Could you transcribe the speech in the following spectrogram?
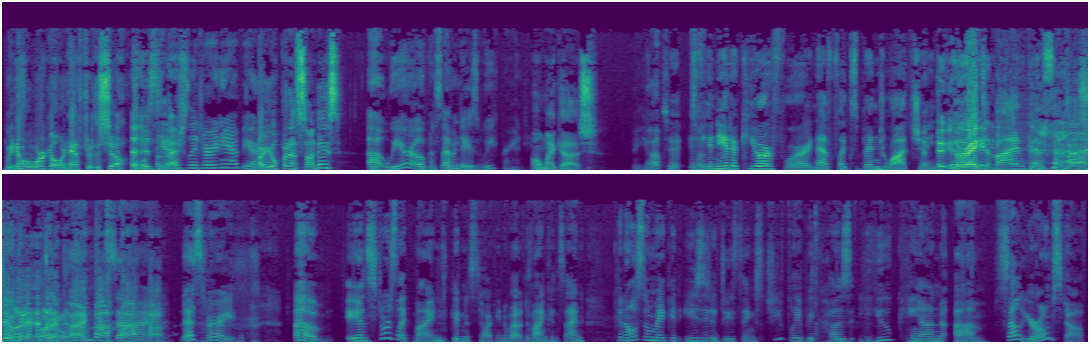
We know where we're going after the show. Especially during happy hour. Are you open on Sundays? Uh, we are open seven days a week, Randy. Oh my gosh. Yep. If So- you need a cure for Netflix binge watching, you go Right? to Divine Consign. Divine Consign. That's right. Um, and stores like mine, goodness, talking about Divine Consign, can also make it easy to do things cheaply because you can um, sell your own stuff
